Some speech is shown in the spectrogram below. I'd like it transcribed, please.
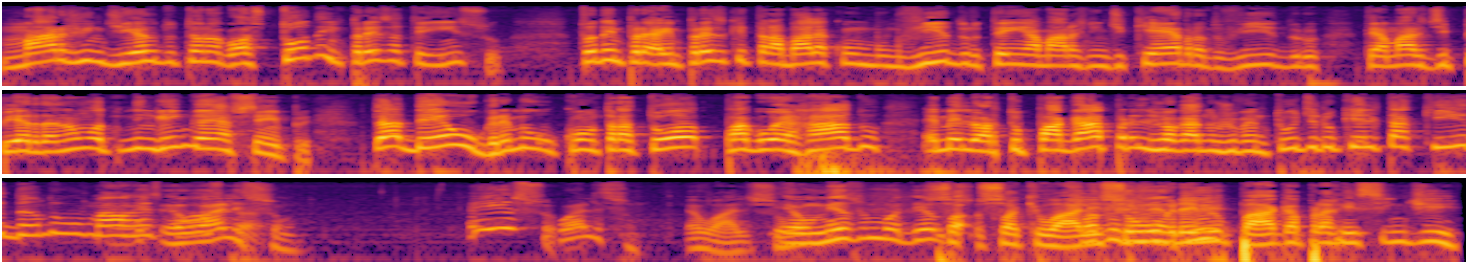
margem de erro do teu negócio, toda empresa tem isso. Toda empre- a empresa que trabalha com vidro tem a margem de quebra do vidro, tem a margem de perda, não, ninguém ganha sempre. Tá, deu, o Grêmio contratou, pagou errado, é melhor tu pagar pra ele jogar no Juventude do que ele tá aqui dando mal resposta. É o Alisson. É isso. O Alisson. É o Alisson. É o mesmo modelo. Só, só que o Só Alisson, o, Juventude- Grêmio paga pra rescindir.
